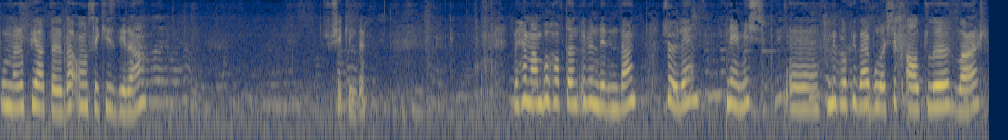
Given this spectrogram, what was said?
Bunların fiyatları da 18 lira. Şu şekilde. Ve hemen bu haftanın ürünlerinden şöyle neymiş? Ee, mikrofiber bulaşık altlığı var.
